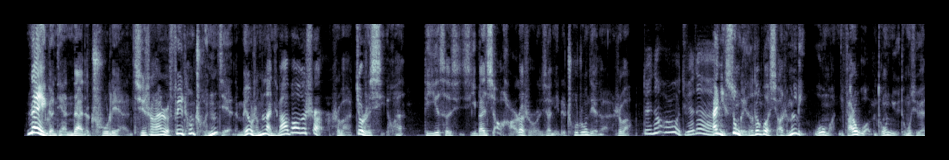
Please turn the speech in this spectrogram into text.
那个年代的初恋其实还是非常纯洁的，没有什么乱七八糟的事儿，是吧？就是喜欢。第一次喜一般小孩儿的时候，像你这初中阶段，是吧？对那会儿我觉得，哎，你送给他他过小什么礼物吗？你反正我们同女同学，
